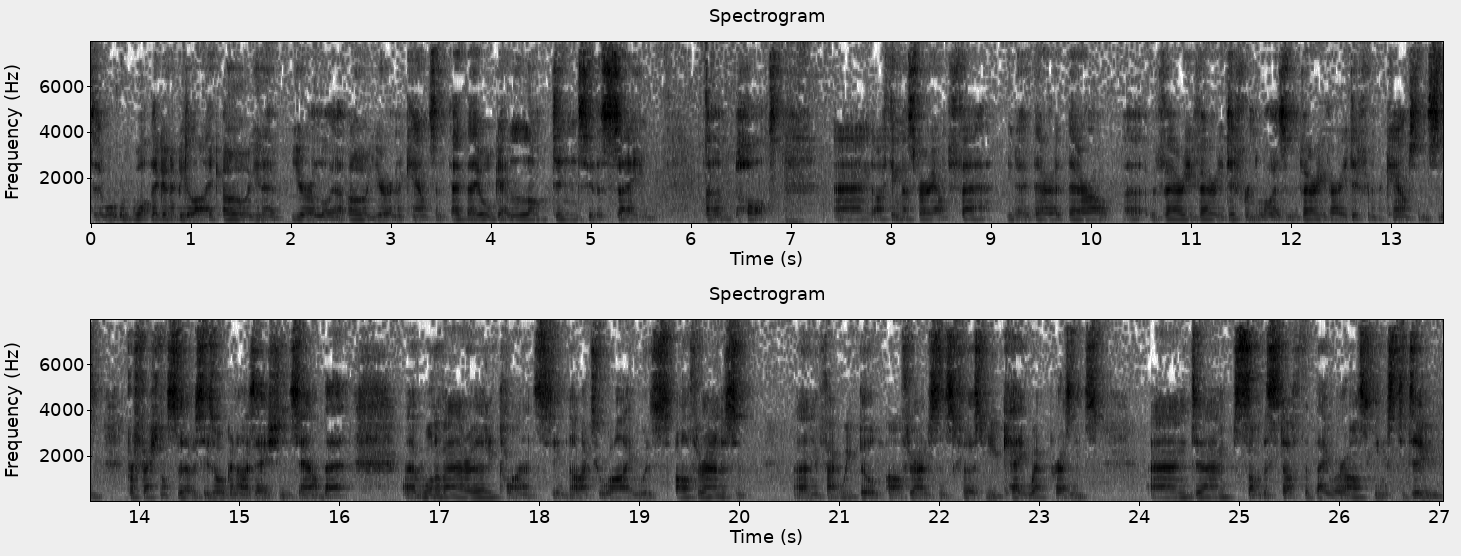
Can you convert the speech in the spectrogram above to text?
to what they're going to be like. Oh, you know, you're a lawyer. Oh, you're an accountant. And they all get lumped into the same um, pot and I think that's very unfair. You know, there there are uh, very very different lawyers and very very different accountants and professional services organisations out there. Uh, one of our early clients in I2I was Arthur Andersen, and in fact we built Arthur Andersen's first UK web presence. And um, some of the stuff that they were asking us to do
